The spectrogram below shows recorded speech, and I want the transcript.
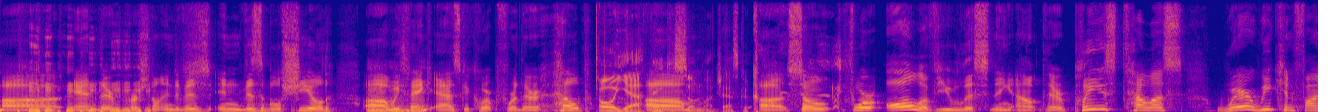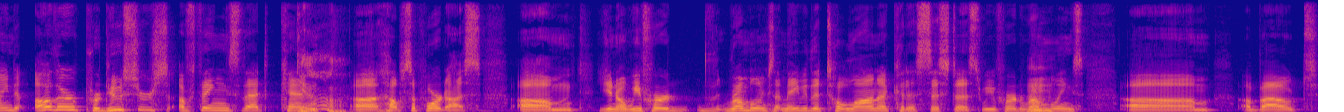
uh, and their personal indivis- invisible shield. Uh, We thank Asgacorp for their help. Oh yeah, thank you so Um, much, Uh, so, for all of you listening out there, please tell us where we can find other producers of things that can Yeah. uh, help support us. Um, you know, we've heard rumblings that maybe the Tolana could assist us. We've heard rumblings um, about.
